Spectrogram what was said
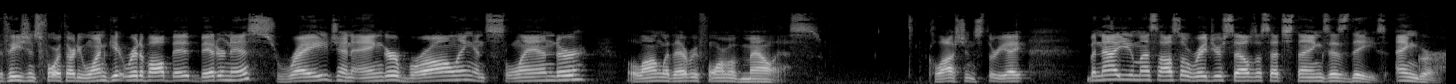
Ephesians 4:31 Get rid of all bitterness, rage and anger, brawling and slander, along with every form of malice. Colossians 3:8 But now you must also rid yourselves of such things as these: anger,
